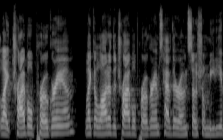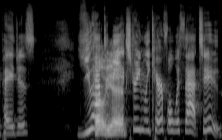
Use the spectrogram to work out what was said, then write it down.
like tribal program like a lot of the tribal programs have their own social media pages you have Oh, to yeah. be extremely careful with that too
